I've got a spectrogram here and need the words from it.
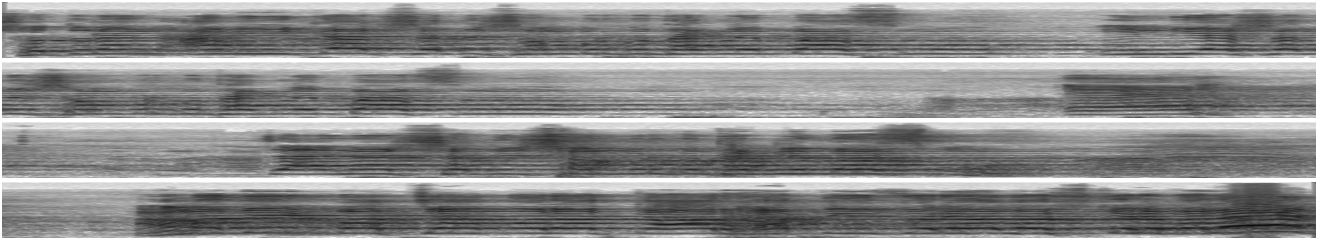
সুতরাং আমেরিকার সাথে সম্পর্ক থাকলে বাঁচমু, ইন্ডিয়ার সাথে সম্পর্ক থাকলে বাঁচমু। চায়নার সাথে সম্পর্ক থাকলে বাঁচমু। আমাদের বাচ্চা মরা কার হাতে জোরে আওয়াজ করে বলেন?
